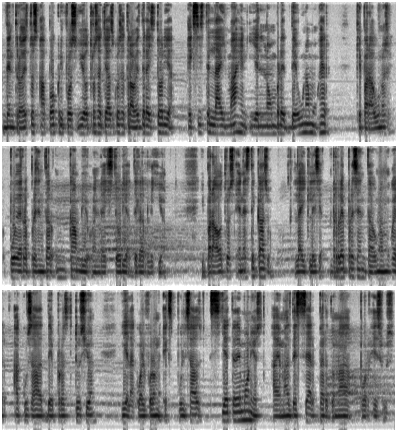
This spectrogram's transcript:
Dentro de estos apócrifos y otros hallazgos a través de la historia, existe la imagen y el nombre de una mujer que para unos puede representar un cambio en la historia de la religión y para otros, en este caso, la iglesia representa a una mujer acusada de prostitución y de la cual fueron expulsados siete demonios, además de ser perdonada por Jesús.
